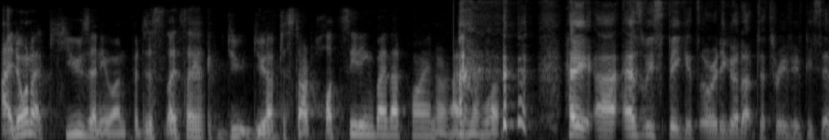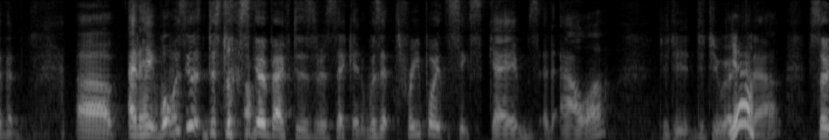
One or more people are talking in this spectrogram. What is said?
I don't want to accuse anyone, but just, it's like, do, do you have to start hot seating by that point, or I don't know what. hey, uh, as we speak, it's already got up to 357. Um, and hey, what Yeah. was your? Just let's Oh. go back to this for a second. Was it 3.6 games an hour? Did you did you work that out? So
